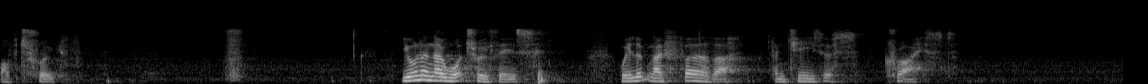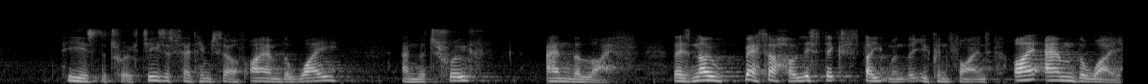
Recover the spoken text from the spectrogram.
of truth. You want to know what truth is? We look no further than Jesus Christ. He is the truth. Jesus said himself, I am the way and the truth and the life. There's no better holistic statement that you can find. I am the way.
